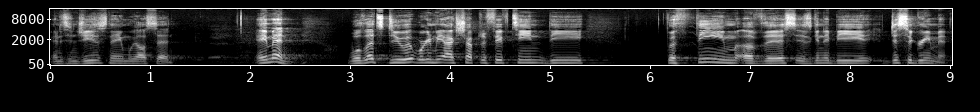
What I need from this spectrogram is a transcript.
and it's in Jesus' name we all said. Amen. Amen. Well, let's do it. We're going to be Acts chapter 15. The, the theme of this is going to be disagreement.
